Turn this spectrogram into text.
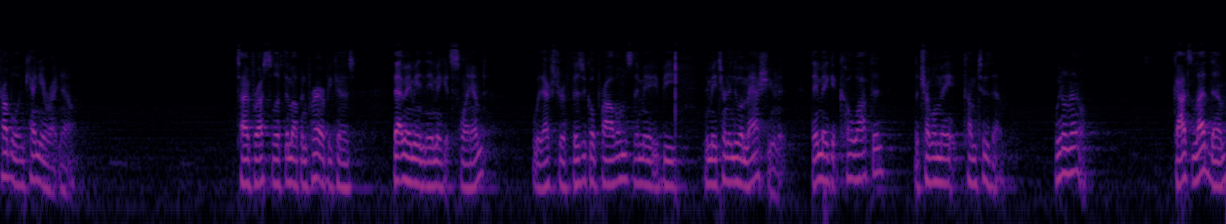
trouble in Kenya right now time for us to lift them up in prayer because that may mean they may get slammed with extra physical problems. They may be they may turn into a MASH unit. They may get co-opted. The trouble may come to them. We don't know. God's led them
